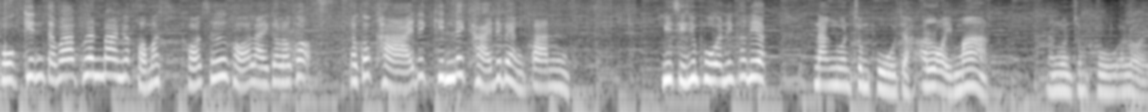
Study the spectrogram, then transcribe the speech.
ปลูกกินแต่ว่าเพื่อนบ้านก็ขอมาขอซื้อขออะไรก็เราก็เราก็ขายได้กินได้ขายได้แบ่งปัน มีสีชมพูอันนี้เขาเรียกนางนวลชมพูจ้ะอร่อยมาก นางนวลชมพูอร่อย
